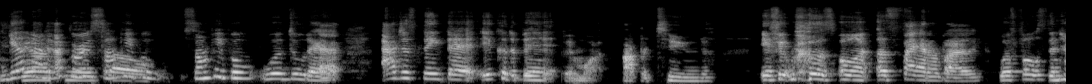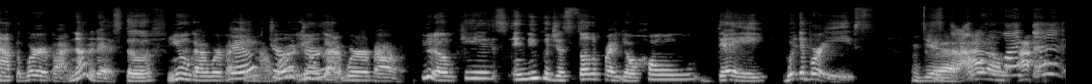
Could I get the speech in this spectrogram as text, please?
Yeah, You know I agree. Some So- people, some people will do that. I just think that it could have been, been more opportune if it was on a Saturday where folks didn't have to worry about none of that stuff. You don't got to worry about Yeah, taking out work. You don't got to worry about you know kids, and you could just celebrate your whole day with the Braves. Yeah, I I don't. liked I, that.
